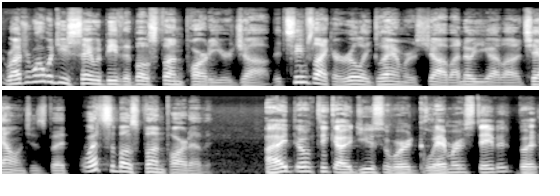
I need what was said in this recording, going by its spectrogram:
Roger, what would you say would be the most fun part of your job? It seems like a really glamorous job. I know you got a lot of challenges, but what's the most fun part of it? I don't think I'd use the word glamorous, David, but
